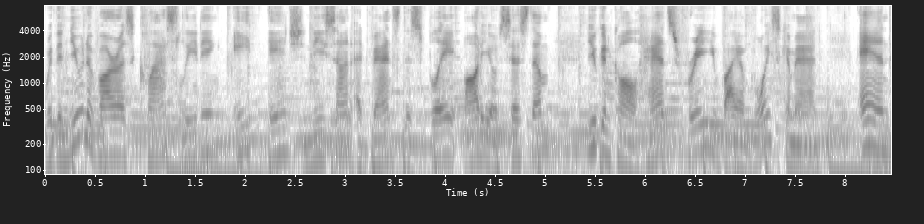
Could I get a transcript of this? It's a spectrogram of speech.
with the new Navara's class-leading 8-inch Nissan Advanced Display audio system, you can call hands-free via voice command and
